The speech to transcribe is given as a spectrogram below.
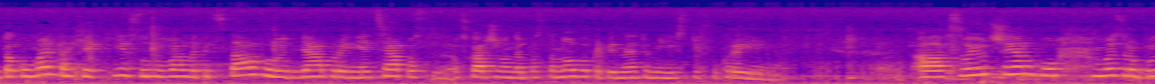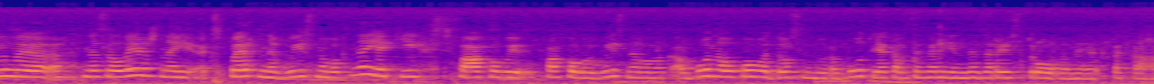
документах, які слугували підставою для прийняття оскаржуваної постанови Кабінету міністрів України. В свою чергу ми зробили незалежний експертний висновок, не якийсь фаховий, фаховий висновок або науково-дослідну роботу, яка взагалі не зареєстрована як така,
